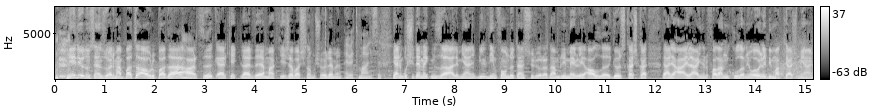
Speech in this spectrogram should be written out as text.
ne diyordun sen Zuhal'im? Ha, Batı Avrupa'da artık erkekler de makyaja başlamış öyle mi? Evet maalesef. Yani bu şu demek mi zalim yani bildiğin fondöten sürüyor adam rimeli, allı, göz kaş kay yani eyeliner falan mı kullanıyor? Öyle bir makyaj mı yani?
